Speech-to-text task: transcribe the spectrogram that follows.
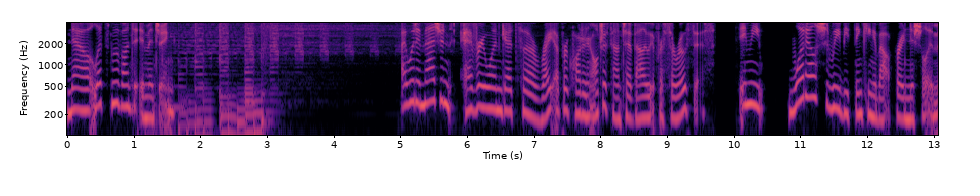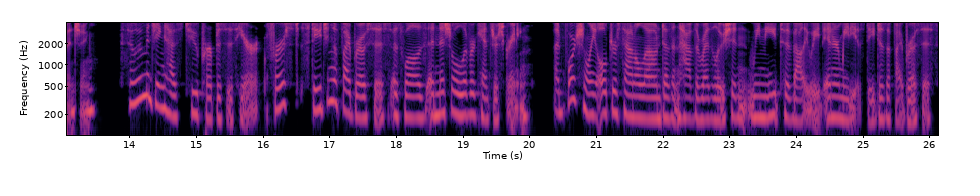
Now, let's move on to imaging. I would imagine everyone gets a right upper quadrant ultrasound to evaluate for cirrhosis. Amy, what else should we be thinking about for initial imaging? So, imaging has two purposes here. First, staging of fibrosis as well as initial liver cancer screening. Unfortunately, ultrasound alone doesn't have the resolution we need to evaluate intermediate stages of fibrosis,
